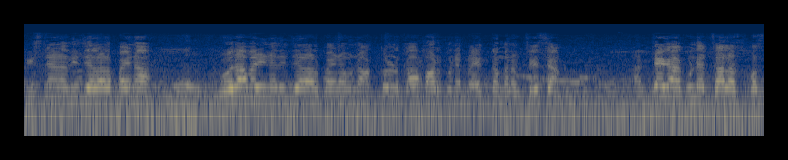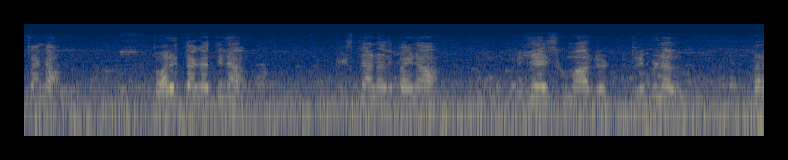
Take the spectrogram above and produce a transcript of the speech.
కృష్ణానది జలాలపైన గోదావరి నది జలాలపైన ఉన్న హక్కులను కాపాడుకునే ప్రయత్నం మనం చేశాం. అంతేకాకుండా చాలా స్పష్టంగా త్వరితగతిన కృష్ణా నది పైన విజేష్ కుమార్ ట్రిబ్యునల్ తన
